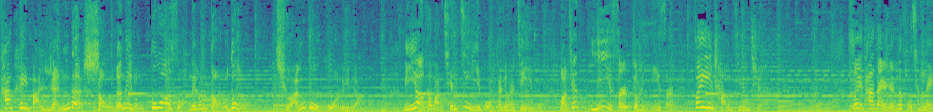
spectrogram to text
它可以把人的手的那种哆嗦、那种抖动，全部过滤掉。你要它往前进一步，它就是进一步；往前移一丝儿，就是移一丝儿，非常精确。所以它在人的腹腔内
